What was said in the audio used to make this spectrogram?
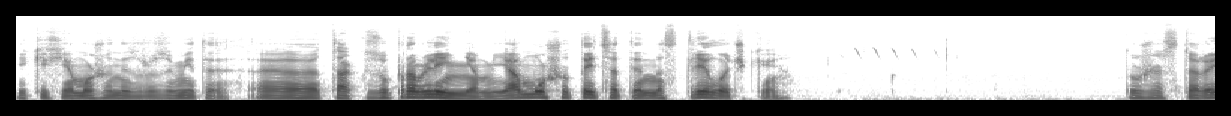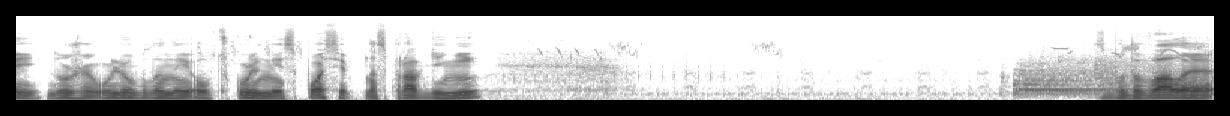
яких я можу не зрозуміти. Е, так, з управлінням. Я мушу тицяти на стрілочки. Дуже старий, дуже улюблений олдскульний спосіб, насправді ні. Збудували,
